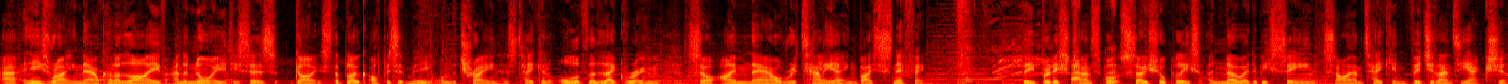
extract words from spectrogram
Uh, he's writing now, kind of live and annoyed. He says, Guys, the bloke opposite me on the train has taken all of the leg room, so I'm now retaliating by sniffing. The British Transport Social Police are nowhere to be seen, so I am taking vigilante action.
